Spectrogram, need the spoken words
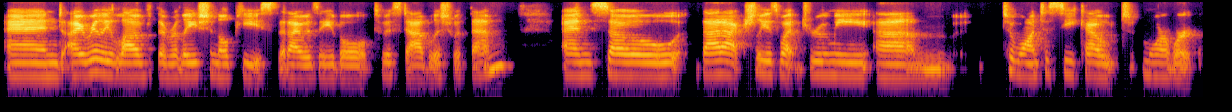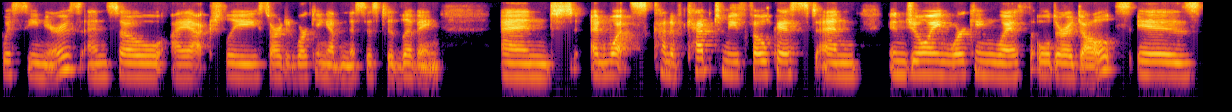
And I really loved the relational piece that I was able to establish with them. And so that actually is what drew me um, to want to seek out more work with seniors. And so I actually started working at an assisted living. And, and what's kind of kept me focused and enjoying working with older adults is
